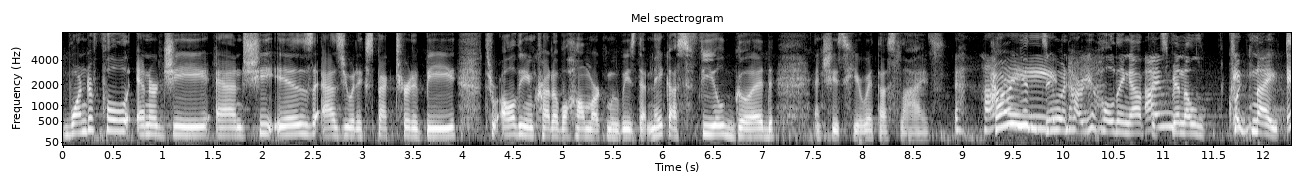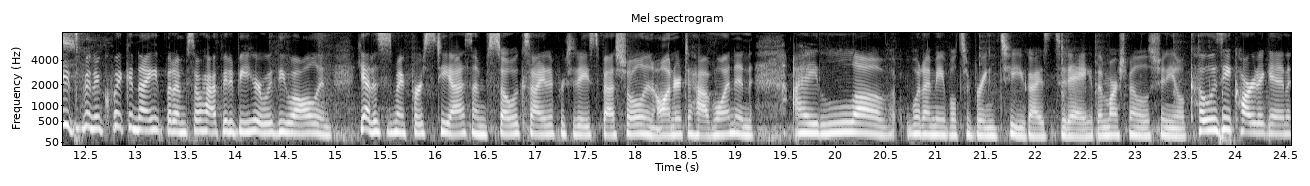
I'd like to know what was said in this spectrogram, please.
wonderful energy and she is as you would expect her to be through all the incredible Hallmark movies that make us feel good and she's here with us live. Hi. How are you doing? How are you holding up? I'm, it's been a quick it, night. It's been a quick night, but I'm so happy to be here with you all. And yeah, this is my first TS. I'm so excited for today's special and honored to have one. And I love what I'm able to bring to you guys today. The Marshmallow Chenille Cozy Cardigan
